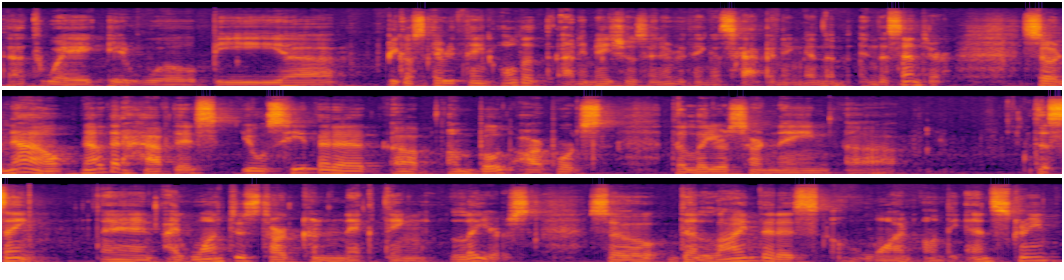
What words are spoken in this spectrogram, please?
That way it will be, uh, because everything, all the animations and everything is happening in the, in the center. So now, now that I have this, you'll see that uh, on both artboards, the layers are named uh, the same and I want to start connecting layers. So the line that is one on the end screen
